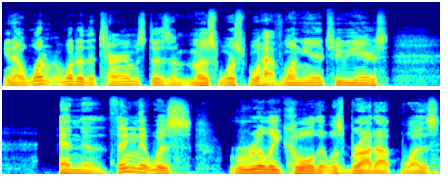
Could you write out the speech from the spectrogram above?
you know, what, what are the terms? Does the most worshipful have one year, or two years? And the thing that was really cool that was brought up was,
